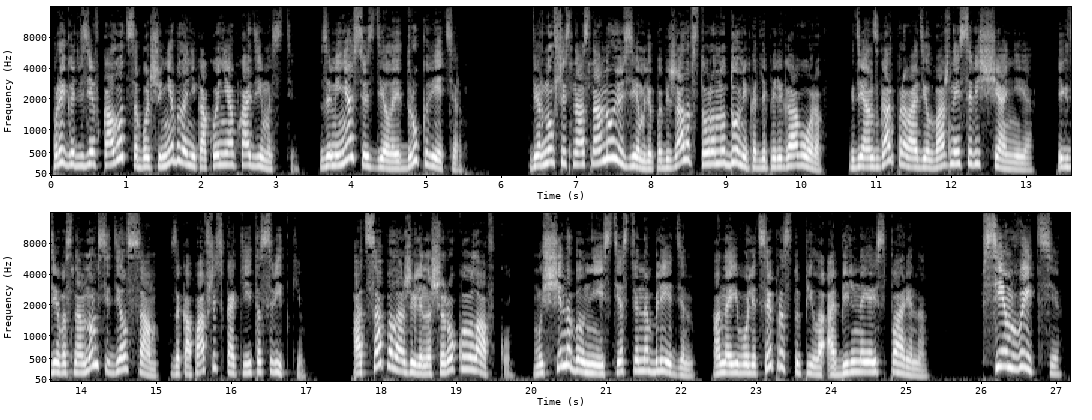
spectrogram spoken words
Прыгать в зев колодца больше не было никакой необходимости. За меня все сделает друг-ветер. Вернувшись на основную землю, побежала в сторону домика для переговоров где Ансгар проводил важные совещания и где в основном сидел сам, закопавшись в какие-то свитки. Отца положили на широкую лавку. Мужчина был неестественно бледен, а на его лице проступила обильная испарина. «Всем выйти!» –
